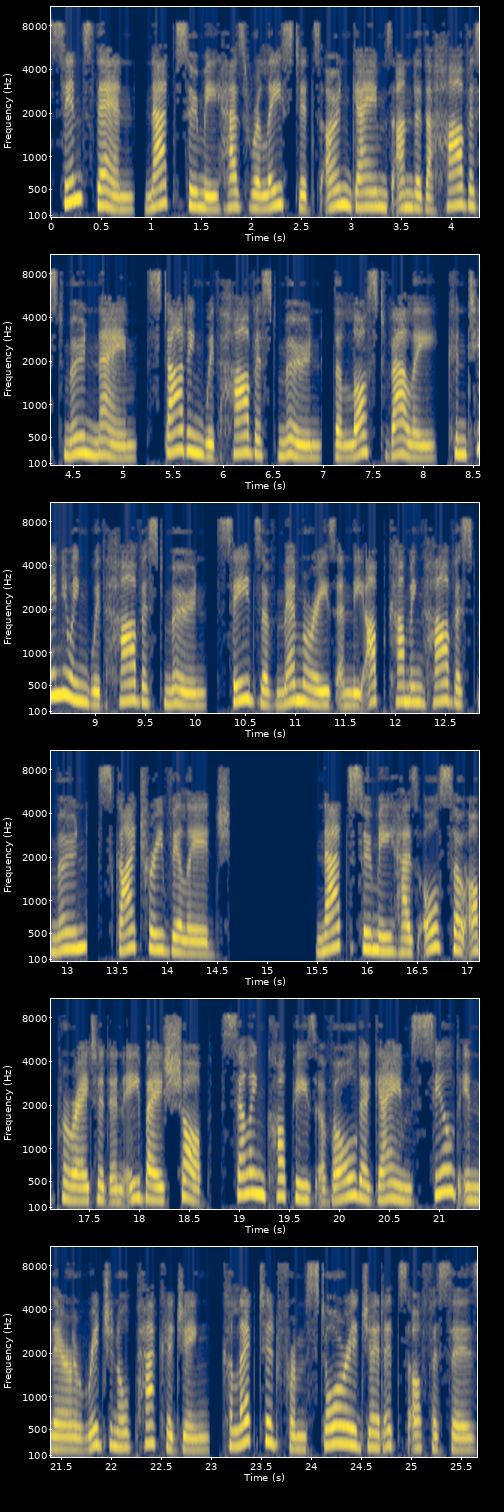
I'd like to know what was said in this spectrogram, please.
Since then, Natsume has released its own games under the Harvest Moon name, starting with Harvest Moon, The Lost Valley, continuing with Harvest Moon, Seeds of Memories and the upcoming Harvest Moon, Skytree Village. Natsume has also operated an eBay shop, selling copies of older games sealed in their original packaging, collected from storage at its offices.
